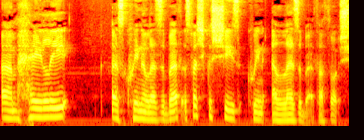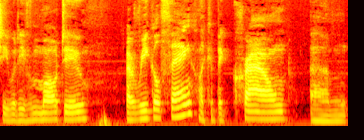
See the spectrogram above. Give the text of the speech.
Um, Hayley as Queen Elizabeth, especially because she's Queen Elizabeth, I thought she would even more do a regal thing, like a big crown, um,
